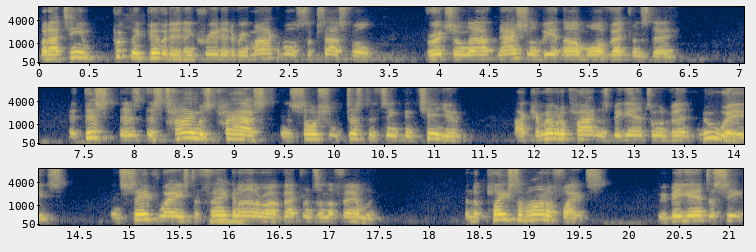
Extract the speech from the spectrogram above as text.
But our team quickly pivoted and created a remarkable, successful virtual Na- National Vietnam War Veterans Day. At this, as, as time has passed and social distancing continued, our commemorative partners began to invent new ways and safe ways to thank and honor our veterans and the family. In the place of honor flights, we began to see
